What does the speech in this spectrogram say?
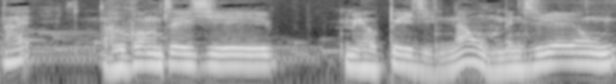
那何况这些没有背景，那我们是要用。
